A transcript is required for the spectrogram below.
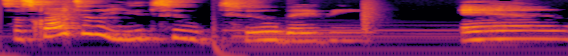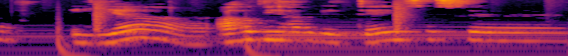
Subscribe to the YouTube too, baby. And yeah, I hope you have a good day, sister.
